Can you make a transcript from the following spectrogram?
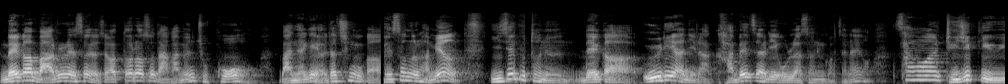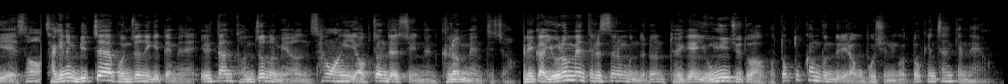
내가 말을 해서 여자가 떨어져 나가면 좋고 만약에 여자친구가 배선을 하면 이제부터는 내가 을이 아니라 갑의 자리에 올라서는 거잖아요. 상황을 뒤집기 위해서 자기는 믿자야 본전이기 때문에 일단 던져놓으면 상황이 역전될 수 있는 그런 멘트죠. 그러니까 이런 멘트를 쓰는 분들은 되게 용의주도하고 똑똑한 분들이라고 보시는 것도 괜찮겠네요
